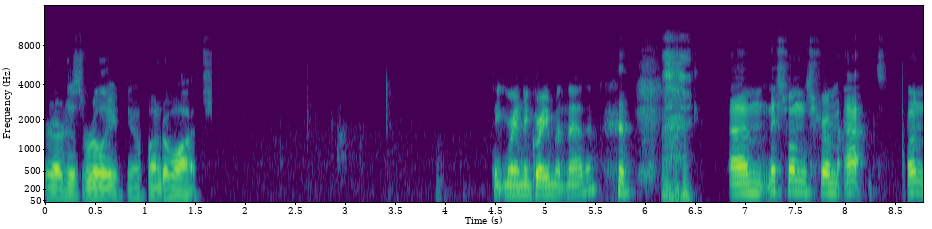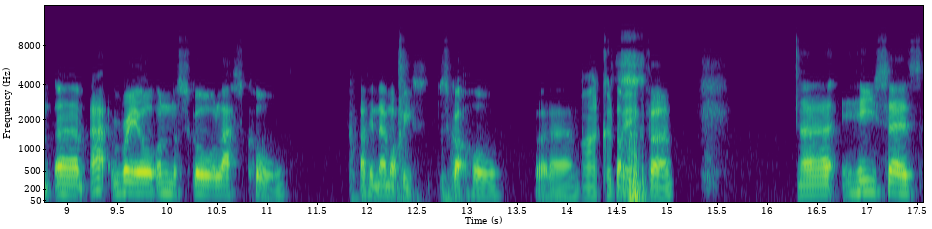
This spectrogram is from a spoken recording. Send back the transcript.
are just really you know fun to watch. I think we're in agreement there then. um, this one's from at un, uh, at real underscore last call. I think that might be Scott Hall, but um, Ah, could be. not confirmed. Uh, he says,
